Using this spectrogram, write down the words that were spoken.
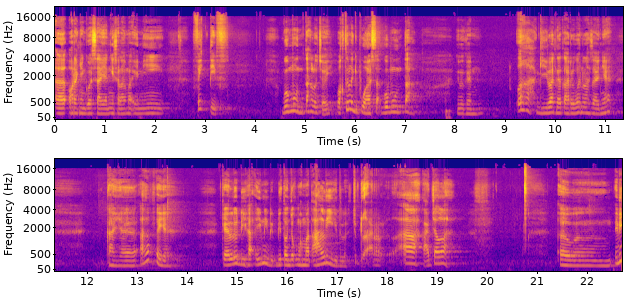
uh, orang yang gue sayangi selama ini fiktif. Gue muntah loh coy. Waktu lagi puasa gue muntah. Gitu kan. Wah gila nggak karuan rasanya. Kayak apa ya? Kayak lu di ini ditonjok Muhammad Ali gitu loh. Cudar ah kacau lah um, ini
